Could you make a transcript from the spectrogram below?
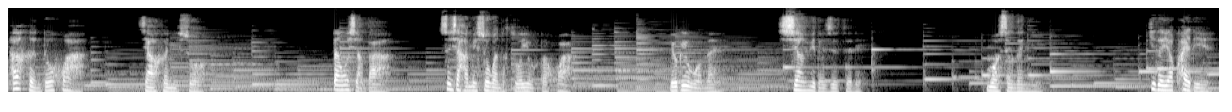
还有很多话想要和你说，但我想把剩下还没说完的所有的话留给我们相遇的日子里。陌生的你，记得要快点。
